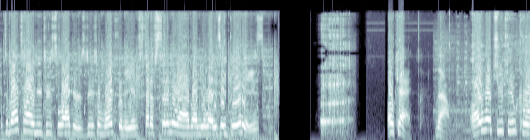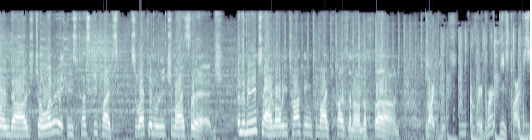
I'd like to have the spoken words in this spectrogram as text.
it's about time you two slackers do some work for me instead of sitting around on your lazy booties. Okay, now, I want you two corn dogs to eliminate these pesky pipes so I can reach my fridge. In the meantime, I'll be talking to my cousin on the phone. Plug Goose, if we break these pipes,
